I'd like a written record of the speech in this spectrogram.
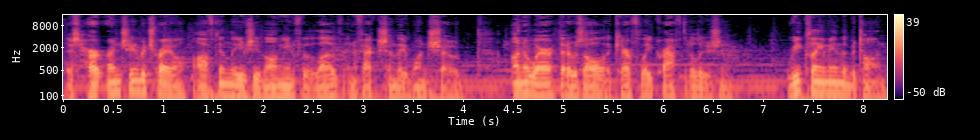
This heart wrenching betrayal often leaves you longing for the love and affection they once showed, unaware that it was all a carefully crafted illusion. Reclaiming the baton.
